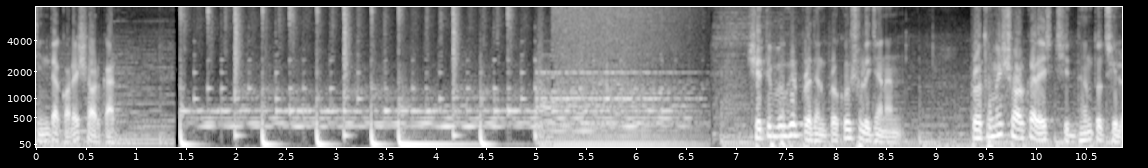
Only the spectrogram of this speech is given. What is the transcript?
চিন্তা করে সরকার। সেতু বিভাগের প্রধান প্রকৌশলী জানান প্রথমে সরকারের সিদ্ধান্ত ছিল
